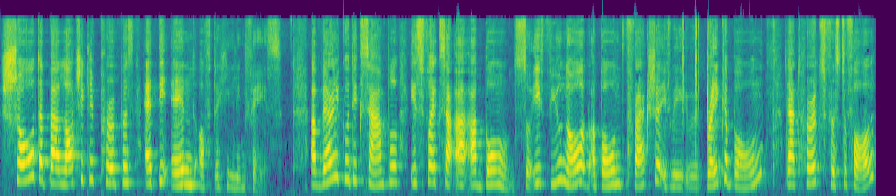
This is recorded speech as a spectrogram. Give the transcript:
show the biological purpose at the end of the healing phase. A very good example is, for example, a, bone. So if you know a bone fracture, if we break a bone, that hurts first of all.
